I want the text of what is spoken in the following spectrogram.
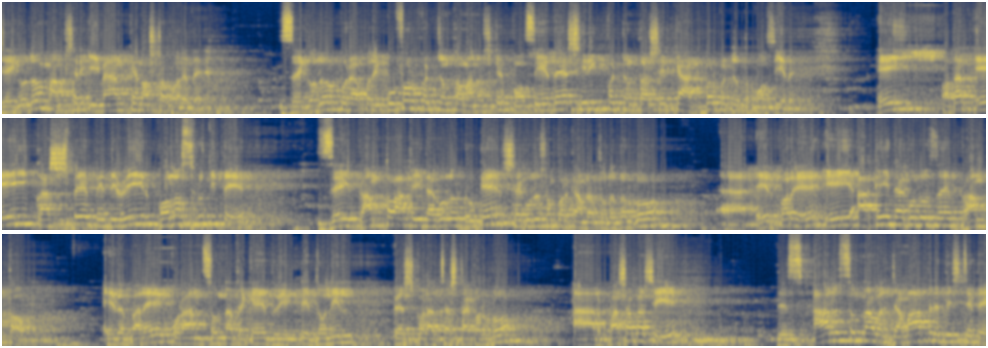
যেগুলো মানুষের ইমানকে নষ্ট করে দেয়। যেগুলো পুরাপুরি কুফর পর্যন্ত মানুষকে পৌঁছিয়ে দেয়, শিরিক পর্যন্ত শিরকে আকবর পর্যন্ত পৌঁছিয়ে দেয়। এই, অর্থাৎ এই কাশফে বেদির ফলশ্রুতিতে যেই ভ্রান্ত আকিদাগুলো ঢুকে, সেগুলো সম্পর্কে আমরা তুলে ধরবো। এরপরে এই আকিদাগুলো যে ভ্রান্ত, এ ব্যাপারে কোরআন, সুন্না থেকে দুই একটি দলিল পেশ করার চেষ্টা করব। আর পাশাপাশি যে আল সুন্না ওয়াল জামাতের দৃষ্টিতে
